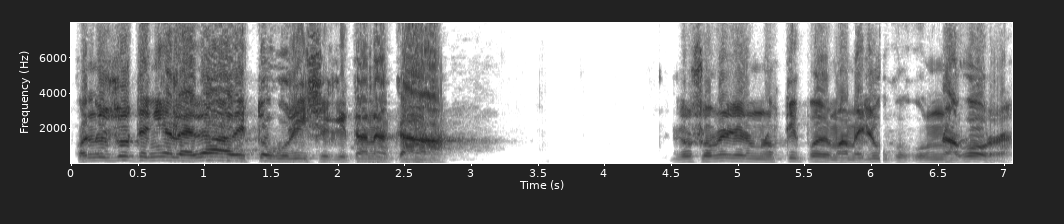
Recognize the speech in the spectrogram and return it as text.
cuando yo tenía la edad de estos gurises que están acá, los obreros eran unos tipos de mamelucos con una gorra.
